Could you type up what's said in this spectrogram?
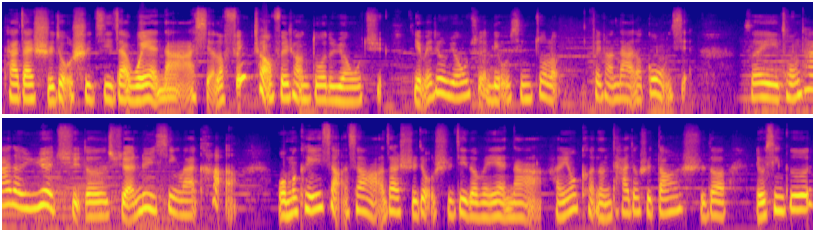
他在十九世纪在维也纳写了非常非常多的圆舞曲，也为这个圆舞曲的流行做了非常大的贡献。所以从他的乐曲的旋律性来看啊，我们可以想象啊，在十九世纪的维也纳，很有可能他就是当时的流行歌，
